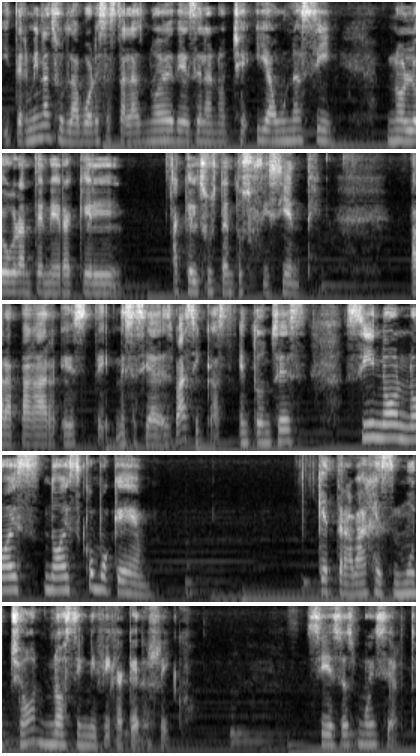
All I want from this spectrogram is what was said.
y terminan sus labores hasta las 9, 10 de la noche y aún así no logran tener aquel, aquel sustento suficiente para pagar este, necesidades básicas. Entonces, sí, no, no es, no es como que, que trabajes mucho no significa que eres rico. Sí, eso es muy cierto.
